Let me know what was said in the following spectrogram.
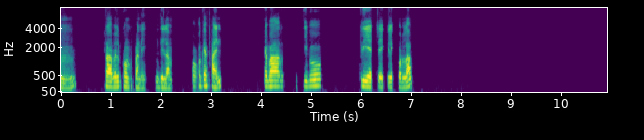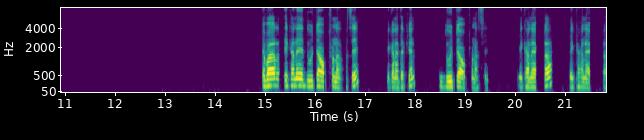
হুম, ট্রাভেল কোম্পানি দিলাম। Okay, fine. এবার দিব ক্রিয়েটে ক্লিক করলাম। এবার এখানে দুইটা অপশন আছে। এখানে দেখেন, দুইটা অপশন আছে। এখানে একটা এখানে একটা।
